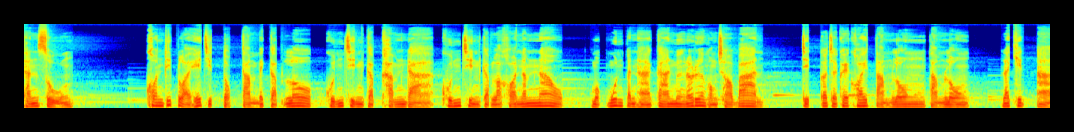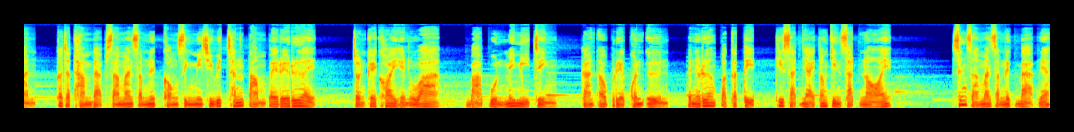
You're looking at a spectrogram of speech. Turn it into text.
ชั้นสูง คนที่ปล่อยให้จิตตกต่ำไปกับโลก คุ้นชินกับคำด่า คุ้นชินกับละครน้ำเน่า หมกมุ่นปัญหาการเมืองและเรื่องของชาวบ้าน จิตก็จะค่อยๆ ต่ำลง ต่ำลง และคิดอ่านก็จะทำแบบสามัญสำนึกของสิ่งมีชีวิตชั้นต่ำไปเรื่อยๆ จนค่อยๆ เห็นว่า บาปบุญไม่มีจริง การเอาเปรียบคนอื่น เป็นเรื่องปกติที่สัตว์ใหญ่ต้องกินสัตว์น้อย ซึ่งสามัญสำนึกแบบเนี้ย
